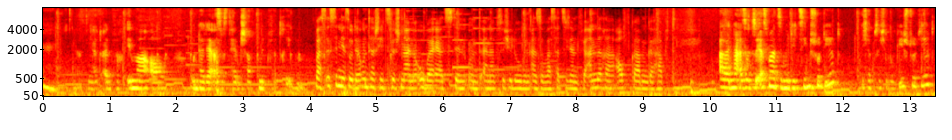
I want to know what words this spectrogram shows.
Ja, sie hat einfach immer auch unter der Assistentschaft mitvertreten. Was ist denn jetzt so der Unterschied zwischen einer Oberärztin und einer Psychologin? Also was hat sie denn für andere Aufgaben gehabt? Äh, na, also zuerst mal hat sie Medizin studiert, ich habe Psychologie studiert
